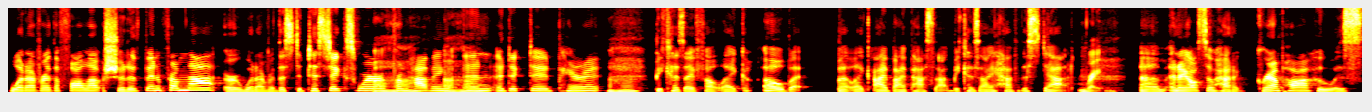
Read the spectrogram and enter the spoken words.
whatever the fallout should have been from that or whatever the statistics were from Uh-huh, having uh-huh. an addicted parent Uh-huh. because I felt like, oh, but but like I bypassed that because I have this dad. Right. Um, and I also had a grandpa who was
